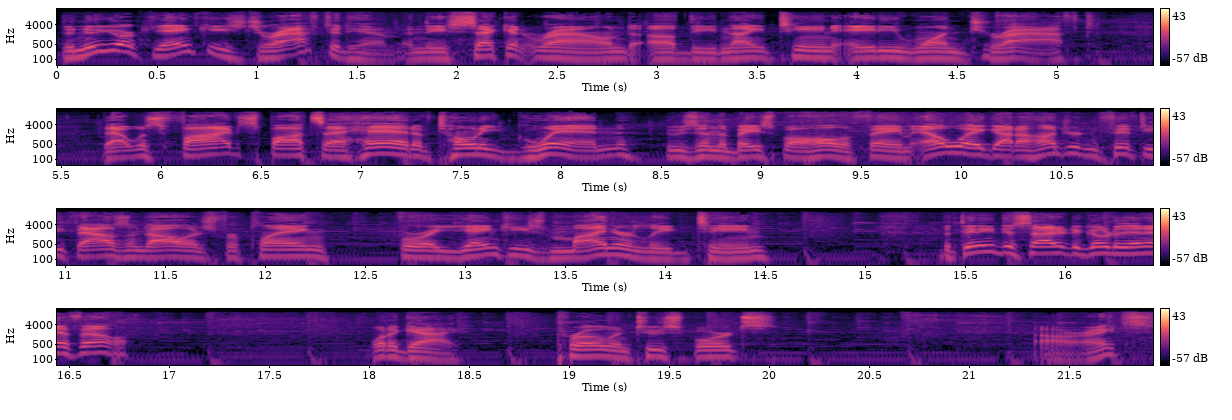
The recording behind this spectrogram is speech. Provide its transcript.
The New York Yankees drafted him in the second round of the 1981 draft. That was five spots ahead of Tony Gwynn, who's in the Baseball Hall of Fame. Elway got $150,000 for playing for a Yankees minor league team, but then he decided to go to the NFL. What a guy. Pro in two sports. All right.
